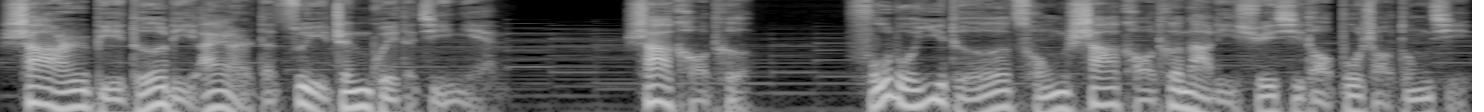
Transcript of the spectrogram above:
沙尔比德里埃尔的最珍贵的纪念。沙考特，弗洛伊德从沙考特那里学习到不少东西，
